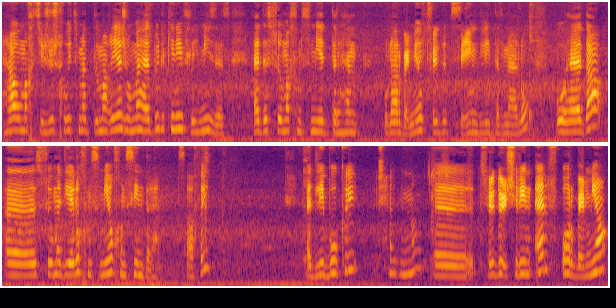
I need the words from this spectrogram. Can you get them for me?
ها هما أختي جوج خويتمات المغياج هما هادو اللي كاينين في الهميزات هذا السومة 500 درهم ولا 499 اللي درنا له. وهذا آه السومة ديالو 550 درهم. صافي. هاد les boucles شحال قلنا؟ آه 29400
